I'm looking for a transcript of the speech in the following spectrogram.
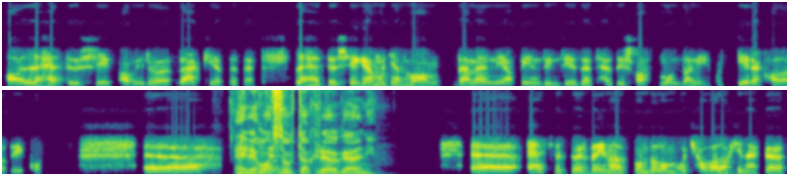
A lehetőség, amiről rákérdezett, lehetőségem ugye van bemenni a pénzintézethez, és azt mondani, hogy kérek haladékot. Erre hogy szoktak reagálni? Első körben én azt gondolom, hogy ha valakinek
